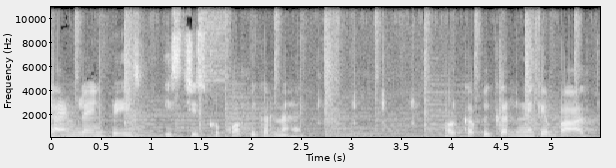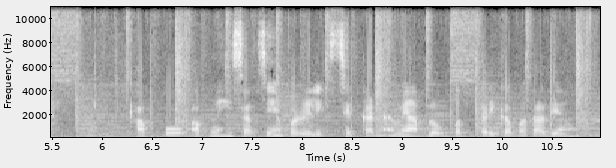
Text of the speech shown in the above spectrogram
टाइमलाइन पे इस चीज़ को कॉपी करना है और कॉपी करने के बाद आपको अपने हिसाब से यहाँ पर रेलिक सेट करना है। मैं आप लोगों को तरीका बता दिया हूँ।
